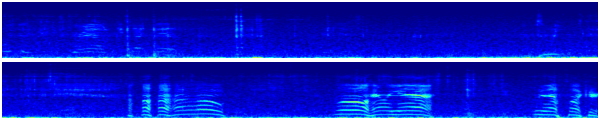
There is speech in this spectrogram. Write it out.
Oh, the huge ground. Get that net. Oh, oh, hell yeah. Look at that fucker.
